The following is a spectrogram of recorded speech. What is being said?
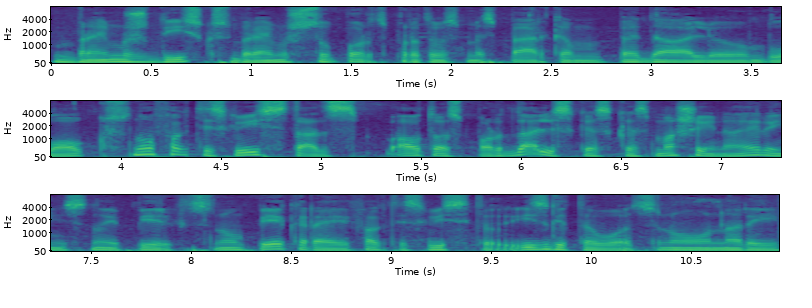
Bremžu diskus, bremžu supports, protams, mēs pērkam pedāļu blokus. Nu, faktiski visas tādas autosporta daļas, kas, kas mašīnā ir, viņas nu, ir pirktas. Nu, piek iekarēji faktiski viss izgatavots nu, un arī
